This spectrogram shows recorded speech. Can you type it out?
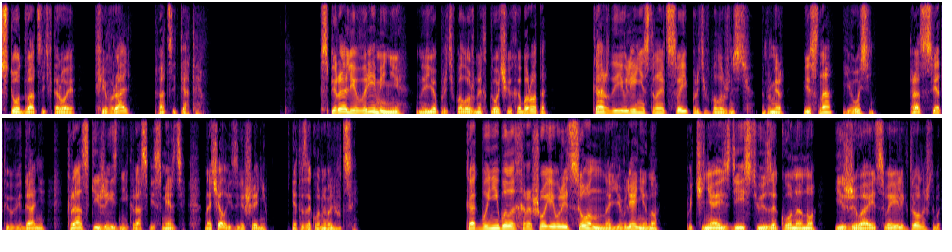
122 февраль, 25. В спирали времени, на ее противоположных точках оборота, каждое явление становится своей противоположностью. Например, весна и осень, рассвет и увядание, краски жизни и краски смерти, начало и завершение — это закон эволюции. Как бы ни было хорошо эволюционное явление, но, подчиняясь действию закона, оно изживает свои электроны, чтобы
